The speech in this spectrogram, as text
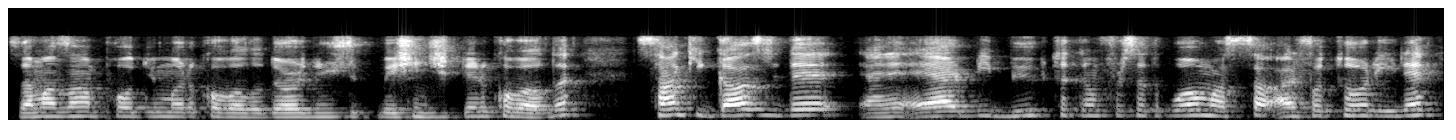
zaman zaman podyumları kovaladı, dördüncülük, beşincilikleri kovaladı. Sanki Gazli'de yani eğer bir büyük takım fırsatı bulamazsa Alfa Tauri ile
